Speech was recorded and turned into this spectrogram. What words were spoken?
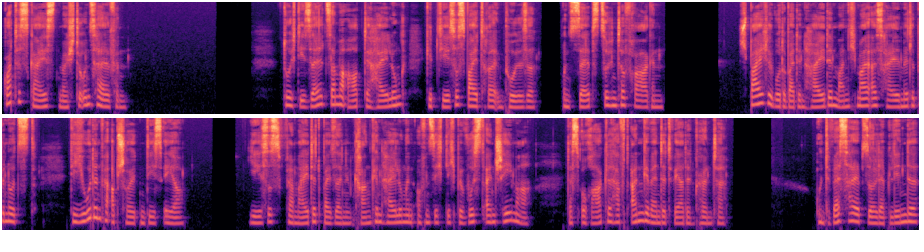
Gottes Geist möchte uns helfen. Durch die seltsame Art der Heilung gibt Jesus weitere Impulse uns selbst zu hinterfragen. Speichel wurde bei den Heiden manchmal als Heilmittel benutzt. Die Juden verabscheuten dies eher. Jesus vermeidet bei seinen Krankenheilungen offensichtlich bewusst ein Schema, das orakelhaft angewendet werden könnte. Und weshalb soll der Blinde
